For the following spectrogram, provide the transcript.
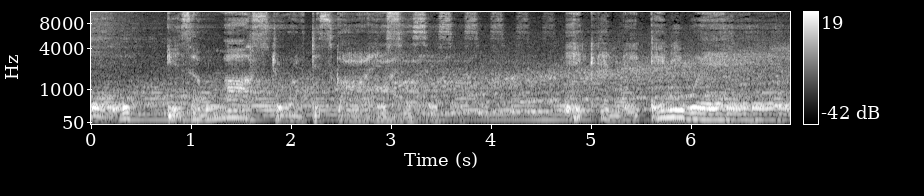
soul is a master of disguise. It can be anywhere.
